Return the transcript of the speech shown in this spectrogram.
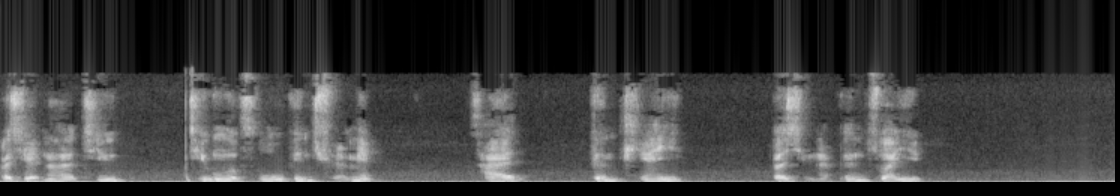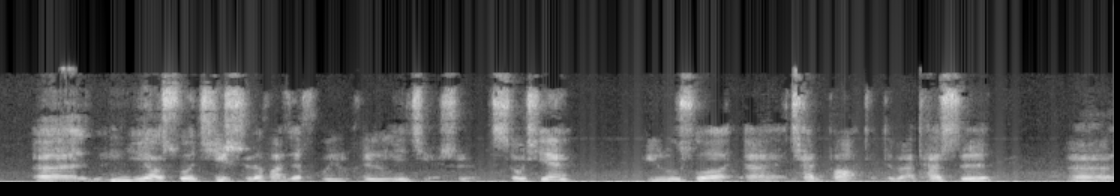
而且呢，提提供的服务更全面，还。更便宜，而且呢更专业。呃，你要说及时的话，这很很容易解释。首先，比如说呃，chatbot 对吧？它是呃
